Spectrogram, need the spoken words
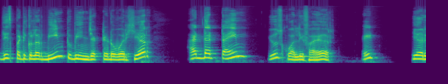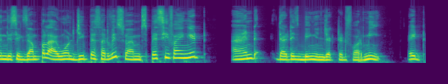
this particular bean to be injected over here at that time use qualifier right here in this example, I want GPay service. So I'm specifying it and that is being injected for me, right?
